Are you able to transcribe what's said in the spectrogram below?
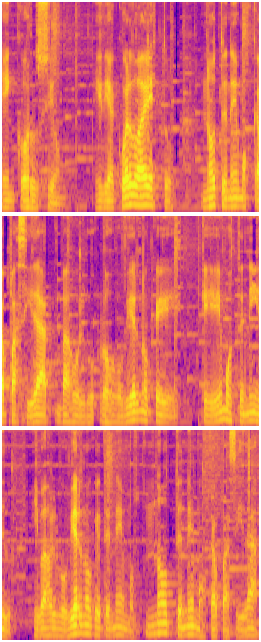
en corrupción. Y de acuerdo a esto, no tenemos capacidad bajo los gobiernos que, que hemos tenido y bajo el gobierno que tenemos, no tenemos capacidad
